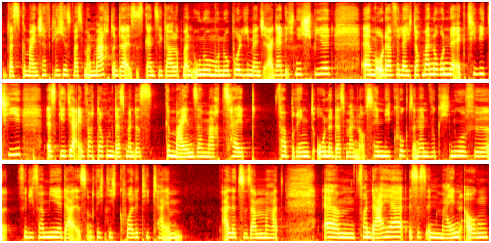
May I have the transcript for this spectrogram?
was Gemeinschaftliches, was man macht und da ist es ganz egal, ob man Uno, Monopoly, Mensch ärger dich nicht spielt ähm, oder vielleicht doch mal eine Runde Activity. Es geht ja einfach darum, dass man das gemeinsam macht, Zeit verbringt, ohne dass man aufs Handy guckt, sondern wirklich nur für, für die Familie da ist und richtig Quality Time alle zusammen hat. Ähm, von daher ist es in meinen Augen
